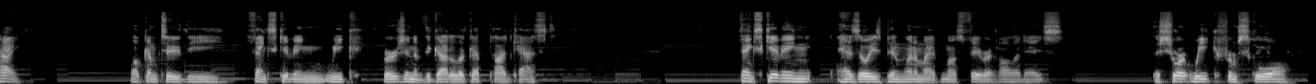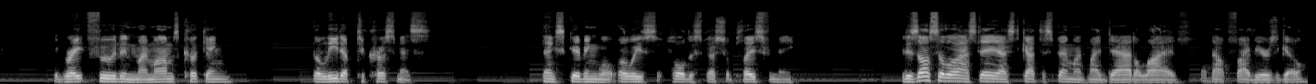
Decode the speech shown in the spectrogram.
Hi. Welcome to the Thanksgiving week version of the Gotta Look Up podcast. Thanksgiving has always been one of my most favorite holidays. The short week from school, the great food and my mom's cooking, the lead up to Christmas. Thanksgiving will always hold a special place for me. It is also the last day I got to spend with my dad alive about five years ago.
